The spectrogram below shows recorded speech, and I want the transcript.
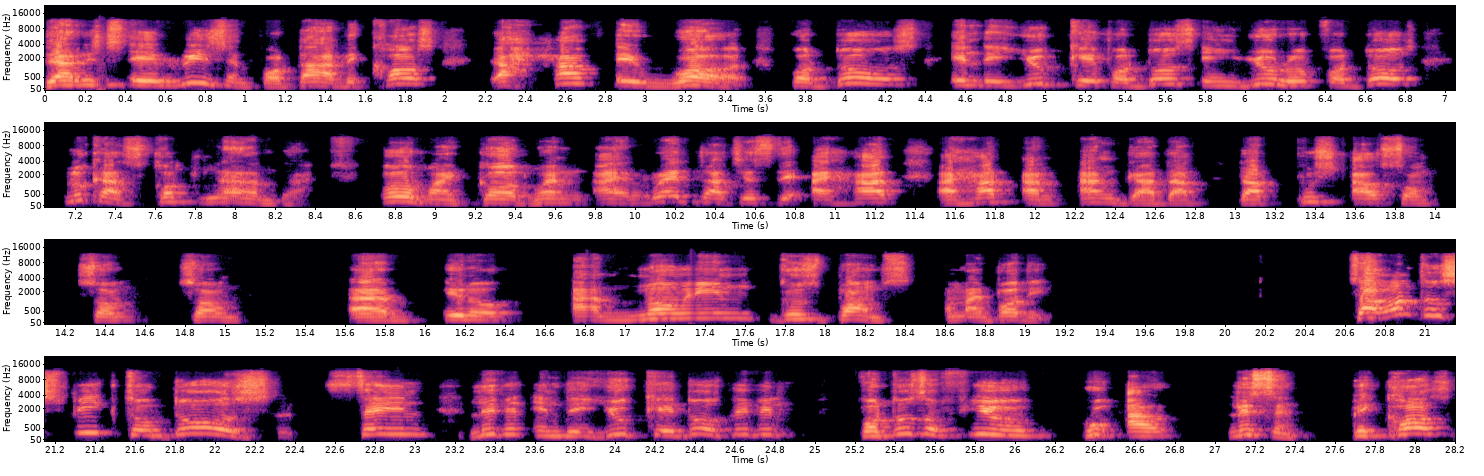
there is a reason for that because I have a word for those in the UK, for those in Europe, for those. Look at Scotland. Oh my God! When I read that yesterday, I had I had an anger that that pushed out some some some um, you know annoying goosebumps on my body. So I want to speak to those saying living in the UK, those living for those of you who are listen because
